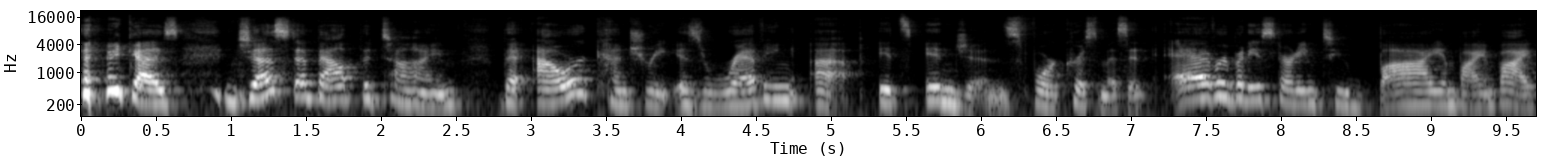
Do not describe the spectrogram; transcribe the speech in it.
because just about the time that our country is revving up its engines for Christmas and everybody's starting to buy and buy and buy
